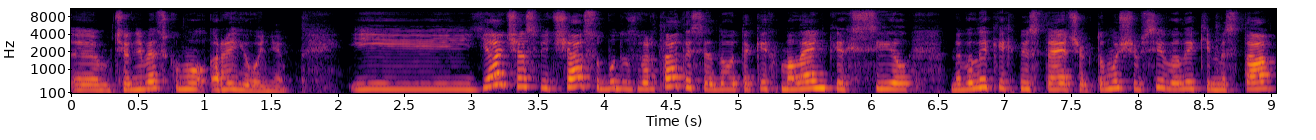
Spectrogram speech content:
е, Чернівецькому районі. І я час від часу буду звертатися до таких маленьких сіл, невеликих містечок, тому що всі великі міста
